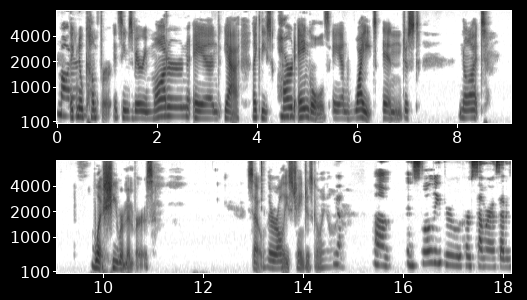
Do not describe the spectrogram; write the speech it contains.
Modern. like no comfort. It seems very modern and yeah, like these hard angles and white and just not what she remembers. So there are all these changes going on. Yeah. Um, and slowly through her summer of 17,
